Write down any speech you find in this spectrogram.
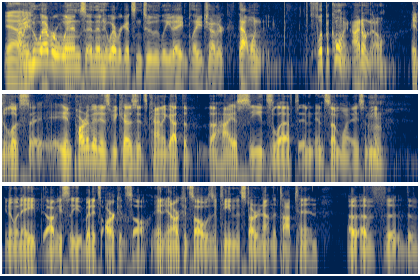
Yeah, I mean, whoever wins and then whoever gets into the lead eight and play each other, that one, flip a coin. I don't know. It looks, and part of it is because it's kind of got the the highest seeds left in in some ways. I mean, you know, an eight obviously, but it's Arkansas, and, and Arkansas was a team that started out in the top ten of, of the the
